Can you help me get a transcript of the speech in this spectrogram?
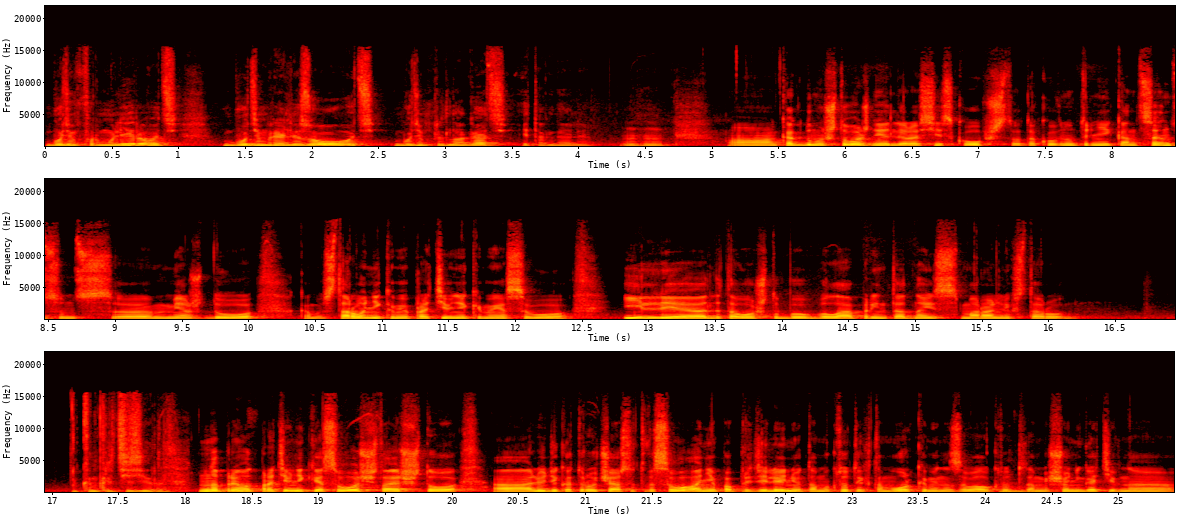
будем формулировать, будем реализовывать, будем предлагать и так далее. Угу. А, как думаешь, что важнее для российского общества? Такой внутренний консенсус э, между как бы, сторонниками, противниками СВО или для того, чтобы была принята одна из моральных сторон? Конкретизируй. Ну, например, вот противники СВО считают, что а, люди, которые участвуют в СВО, они по определению, там, ну, кто-то их там орками называл, кто-то mm-hmm. там еще негативно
